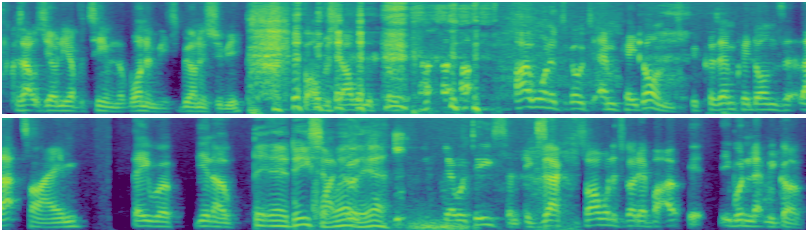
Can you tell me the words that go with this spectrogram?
because that was the only other team that wanted me, to be honest with you. But obviously, I wanted to go, I wanted to go to MK Dons because MK Dons at that time they were, you know, They- they're decent, weren't they? Yeah, they were decent, exactly. So I wanted to go there, but it, he wouldn't let me go,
